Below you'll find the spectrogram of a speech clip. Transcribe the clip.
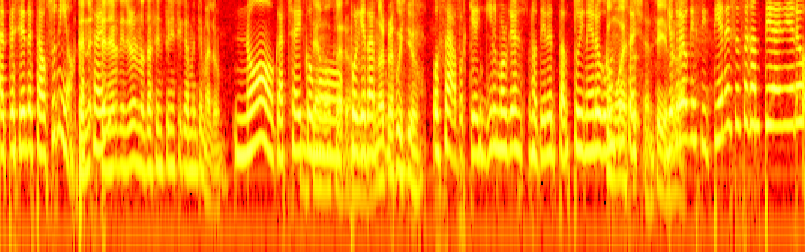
al presidente de Estados Unidos. Tener dinero no te hace intrínsecamente malo. No, ¿cachai? Como. Seamos porque no, no el prejuicio. O sea, porque en Gilmore Girls no tienen tanto dinero como, Como en Succession. sí, Yo verdad. creo que si tienes esa cantidad de dinero,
